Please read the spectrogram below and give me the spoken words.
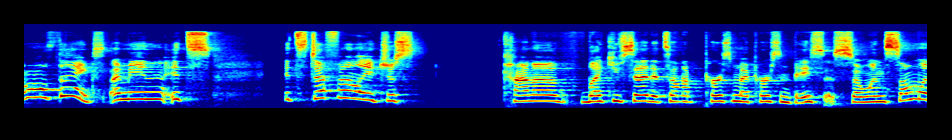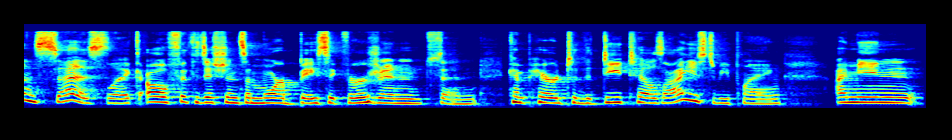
Oh, thanks. I mean, it's it's definitely just kind of like you said it's on a person by person basis so when someone says like oh fifth edition's a more basic version than compared to the details i used to be playing i mean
